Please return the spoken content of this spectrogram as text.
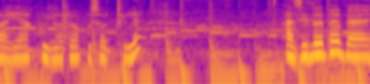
আৰু সেয়া খুৰীহঁতৰ কোচত উঠিলে। আজিলৈ বাই বাই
